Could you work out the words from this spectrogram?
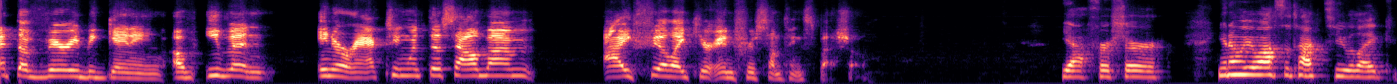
at the very beginning of even interacting with this album i feel like you're in for something special. Yeah for sure. You know we also talked to like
